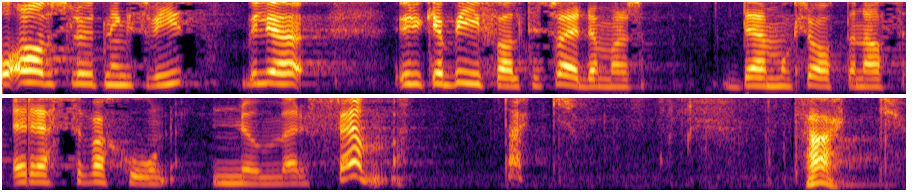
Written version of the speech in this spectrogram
Och avslutningsvis vill jag yrka bifall till Sverigedemokraternas reservation nummer 5. Tack. Tack.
